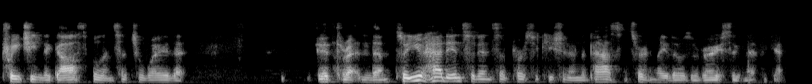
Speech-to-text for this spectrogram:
preaching the gospel in such a way that it threatened them. So you had incidents of persecution in the past, and certainly those are very significant.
